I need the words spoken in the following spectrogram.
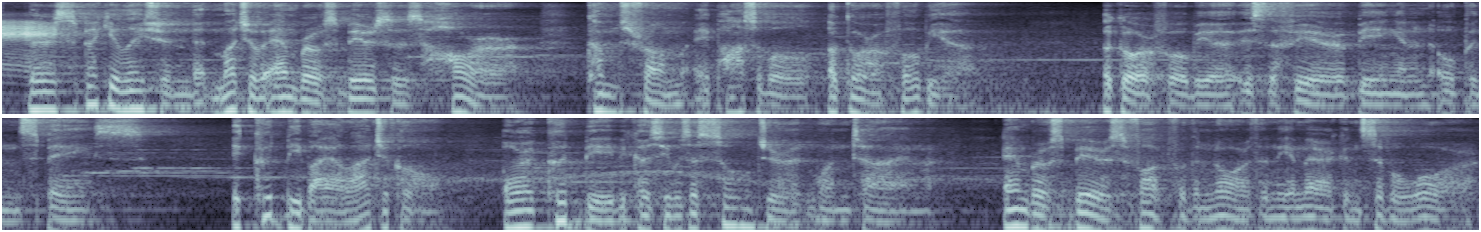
There is speculation that much of Ambrose Bierce's horror comes from a possible agoraphobia. Agoraphobia is the fear of being in an open space. It could be biological, or it could be because he was a soldier at one time. Ambrose Bierce fought for the North in the American Civil War.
